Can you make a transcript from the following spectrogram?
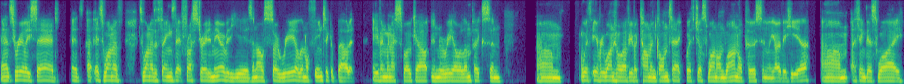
and it's really sad. It's uh, it's one of it's one of the things that frustrated me over the years, and I was so real and authentic about it. Even when I spoke out in the Rio Olympics and um, with everyone who I've ever come in contact with, just one on one or personally over here, um, I think that's why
